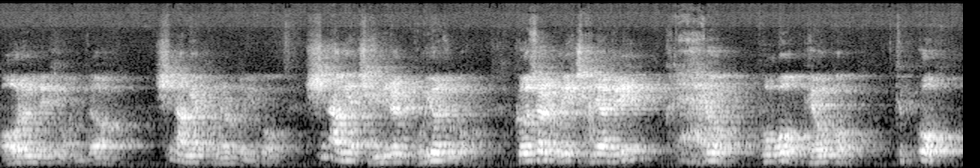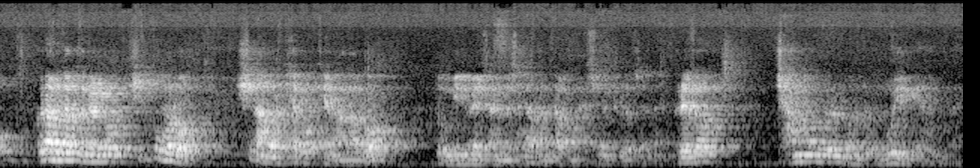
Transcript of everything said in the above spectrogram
어른들이 먼저 신앙의 본을 보이고 신앙의 재미를 보여주고 그것을 우리 자녀들이 그대로 보고 배우고 듣고 그러면서 그들도 기쁨으로 신앙을 회복해 나가고 또 믿음의 삶을 살아간다고 말씀을 들었잖아요. 그래서 장로들을 먼저 모이게 하는 거예요.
